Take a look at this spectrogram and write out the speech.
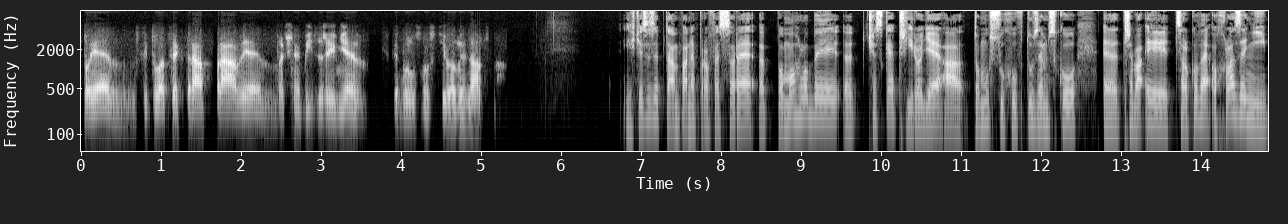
to je situace, která právě začne být zřejmě v budoucnosti velmi zácná. Ještě se zeptám, pane profesore, pomohlo by eh, české přírodě a tomu suchu v Tuzemsku eh, třeba i celkové ochlazení,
